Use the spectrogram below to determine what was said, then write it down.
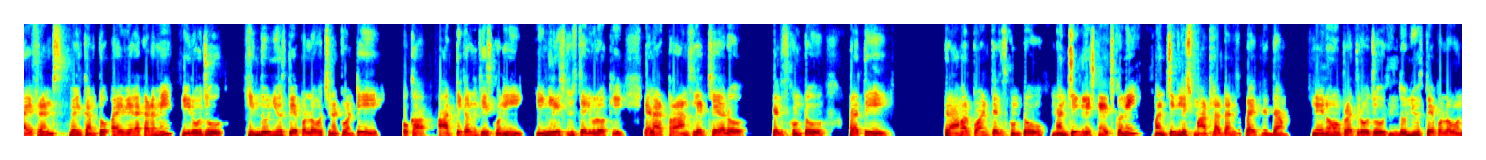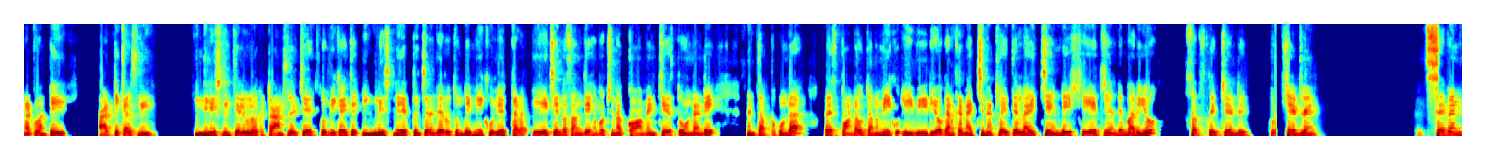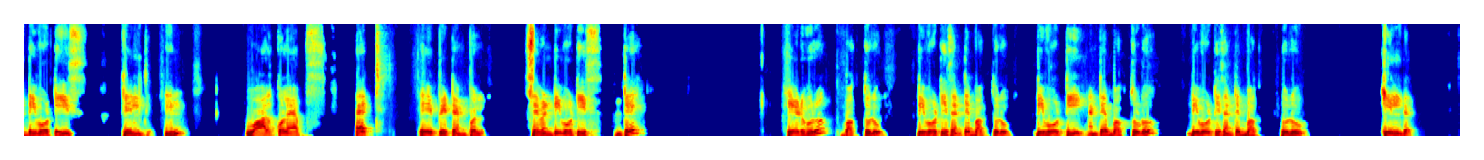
Hi friends welcome to IVL academy ఈరోజు Hindu news పేపర్లో వచ్చినటువంటి ఒక ఆర్టికల్ను తీసుకొని ఇంగ్లీష్ నుంచి తెలుగులోకి ఎలా ట్రాన్స్లేట్ చేయాలో తెలుసుకుంటూ ప్రతి గ్రామర్ పాయింట్ తెలుసుకుంటూ మంచి ఇంగ్లీష్ నేర్చుకొని మంచి ఇంగ్లీష్ మాట్లాడడానికి ప్రయత్నిద్దాం. నేను ప్రతిరోజు హిందూ న్యూస్ పేపర్లో ఉన్నటువంటి ఆర్టికల్స్ని ఇంగ్లీష్ నుంచి తెలుగులోకి ట్రాన్స్లేట్ చేస్తూ మీకైతే ఇంగ్లీష్ నేర్పించడం జరుగుతుంది. మీకు ఎక్కడ ఏ చిన్న సందేహం వచ్చినా కామెంట్ చేస్తూ ఉండండి. నేను తప్పకుండా రెస్పాండ్ అవుతాను. మీకు ఈ వీడియో కనుక నచ్చినట్లయితే లైక్ చేయండి షేర్ చేయండి మరియు సబ్స్క్రైబ్ చేయండి. Headline seven devotees killed in wall collapse at AP temple seven devotees అంటే ఏడుగురు భక్తులు. డివోటీస్ అంటే భక్తులు. డివోటీ అంటే భక్తుడు. డివోటీస్ అంటే భక్తులు. కిల్డ్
